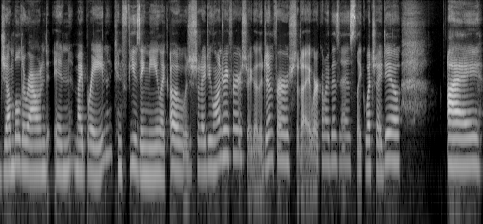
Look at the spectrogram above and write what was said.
jumbled around in my brain, confusing me like, oh, should I do laundry first? Should I go to the gym first? Should I work on my business? Like, what should I do? I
